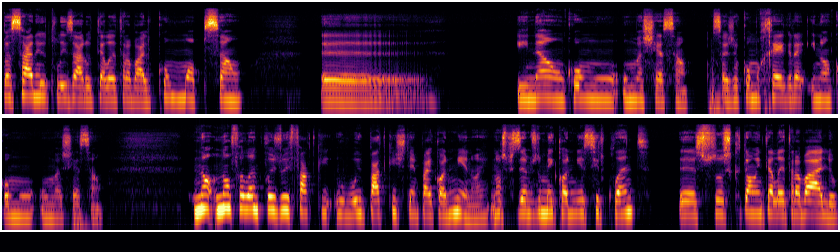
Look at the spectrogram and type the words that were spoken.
passarem a utilizar o teletrabalho como uma opção uh, e não como uma exceção, ou seja, como regra e não como uma exceção. Não, não falando depois do impacto, que, o impacto que isto tem para a economia, não é? Nós precisamos de uma economia circulante as pessoas que estão em teletrabalho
